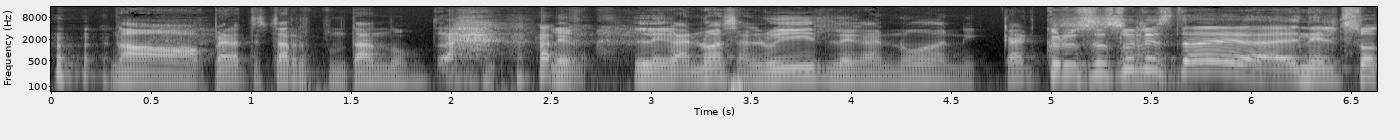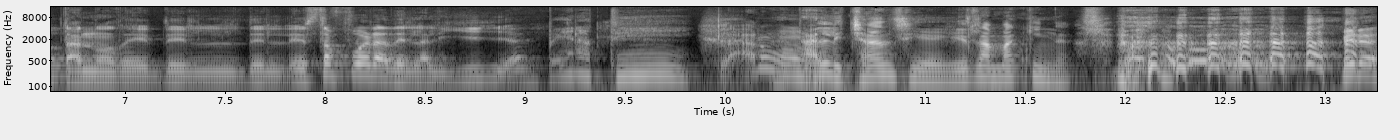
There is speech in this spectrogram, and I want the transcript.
No, espérate, está repuntando. Le, le ganó a San Luis, le ganó a Necaxa. Cruz Azul está en el sótano, de- está fuera de la liguilla. Espérate. Claro. Dale chance, es la máquina. Mira,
